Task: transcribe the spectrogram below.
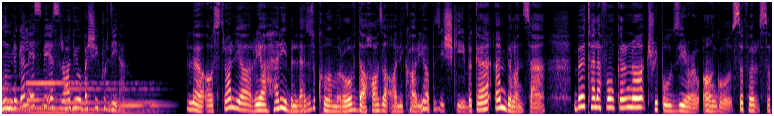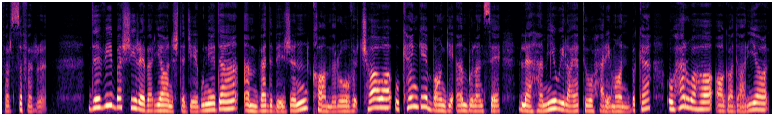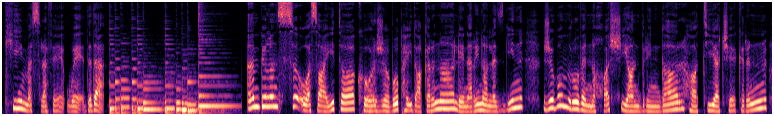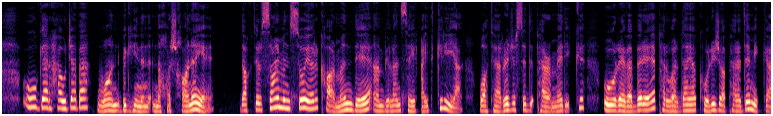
هون لگل اس بی اس رادیو بشی کردیم. ل استرالیا ریا هری بلز کۆ مرۆڤ داخوازە ئالیکاریا پزیشکی بکە به تلفون کرنا تریپل زیرو ئانگۆ سفر سفر سفر دوی بشی ریبریانشت جیبونی دا ام ود بیجن کامروف چاوا و کنگ بانگی امبولانس لهمی ولایت و حریمان بکه و هر وها آگاداریا کی مصرف و دده. امبولانس وسایتا که جبو پیدا کرنا لێنەرینە لزگین جبو مروو نخوش یان بریندار هاتیا چه کرن او گر حوجبه وان بگهینن نخوشخانه. دکتر سایمن سویر کارمند امبولانس قید کریه واتا ریجستد پرامیدیک او روبر پرورده کولیجا پردمیک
